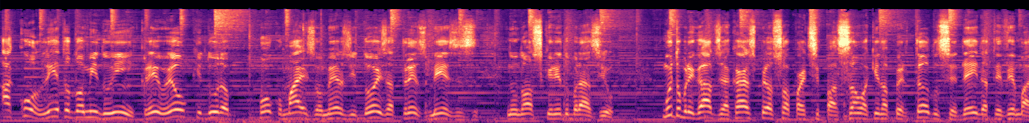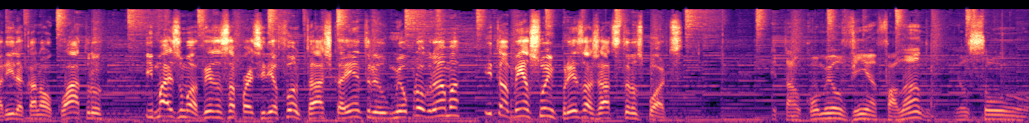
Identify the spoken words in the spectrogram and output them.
a colheita do amendoim. Creio eu que dura pouco mais ou menos de dois a três meses no nosso querido Brasil. Muito obrigado, Zé Carlos, pela sua participação aqui no Apertando o CDEM da TV Marília, Canal 4. E mais uma vez essa parceria fantástica entre o meu programa e também a sua empresa Jatos Transportes. Então, como eu vinha falando, eu sou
